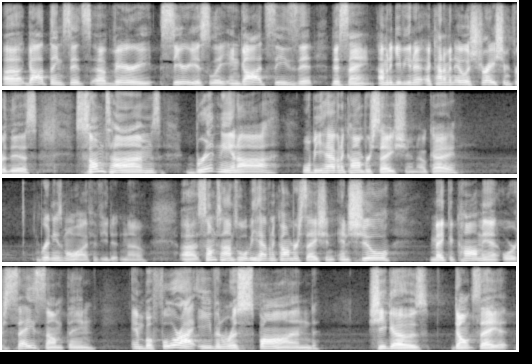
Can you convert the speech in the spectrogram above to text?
uh, God thinks it's uh, very seriously, and God sees it the same. I'm going to give you a, a kind of an illustration for this. Sometimes Brittany and I will be having a conversation. Okay, Brittany's my wife, if you didn't know. Uh, sometimes we'll be having a conversation, and she'll make a comment or say something, and before I even respond, she goes, Don't say it.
